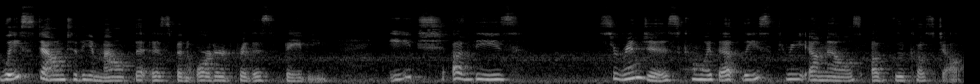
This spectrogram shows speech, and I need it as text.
waste down to the amount that has been ordered for this baby. Each of these syringes come with at least three mLs of glucose gel.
